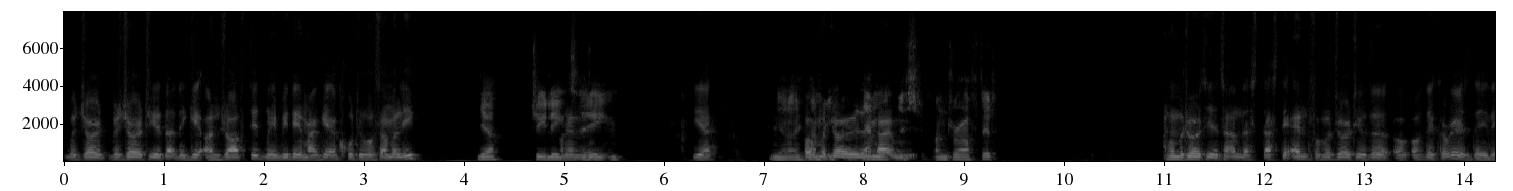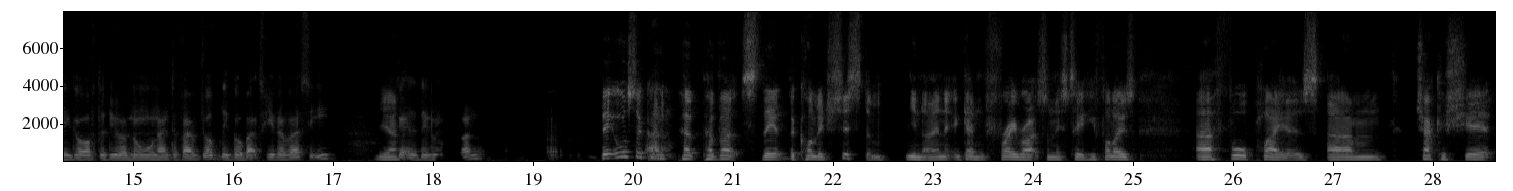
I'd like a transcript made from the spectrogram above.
majority majority of that they get undrafted. Maybe they might get a quarter of summer league. Yeah, G League and then- team. Yeah, You know, But and majority of the time- was undrafted. for majority of the time, that's that's the end for majority of the of, of their careers. They they go off to do a normal nine to five job. They go back to university, Yeah. get a degree done. But it also kind Uh, of per- perverts the the college system, you know. And again, Frey writes on this too. He follows uh, four players: um, Tchaka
